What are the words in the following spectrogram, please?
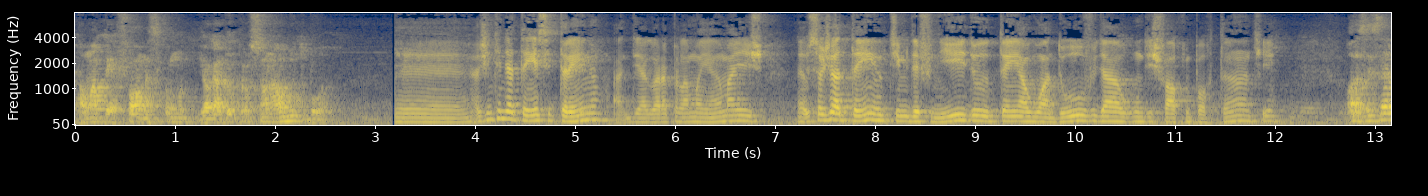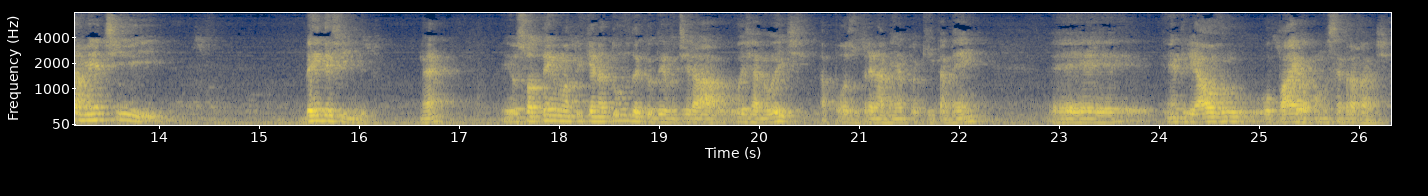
a, a, uma performance como jogador profissional muito boa. É, a gente ainda tem esse treino de agora pela manhã, mas é, o senhor já tem o time definido? Tem alguma dúvida, algum desfalque importante? Olha, sinceramente, bem definido, né? Eu só tenho uma pequena dúvida que eu devo tirar hoje à noite, após o treinamento aqui também, é, entre Álvaro ou Paiva como centroavante.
